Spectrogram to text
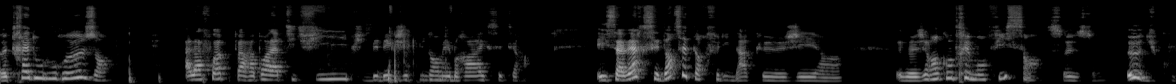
euh, très douloureuse, à la fois par rapport à la petite fille, puis le bébé que j'ai tenu dans mes bras, etc. Et il s'avère que c'est dans cette orphelinat que j'ai euh, j'ai rencontré mon fils. Hein, ce sont eux du coup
